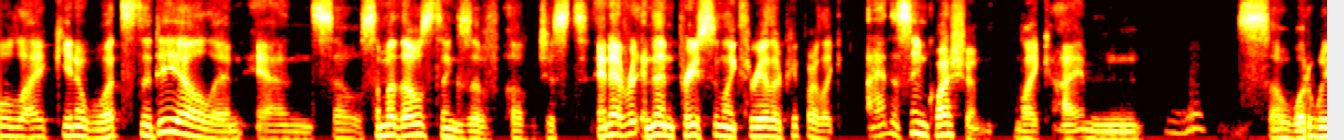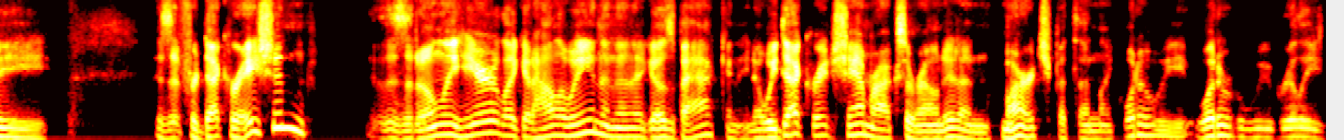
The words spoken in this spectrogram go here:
like you know what's the deal? And and so some of those things of of just and every and then pretty soon like three other people are like i had the same question. Like i'm Mhm. so what do we is it for decoration? Is it only here like at halloween and then it goes back? And you know we decorate shamrocks around it in march but then like what do we what do we really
